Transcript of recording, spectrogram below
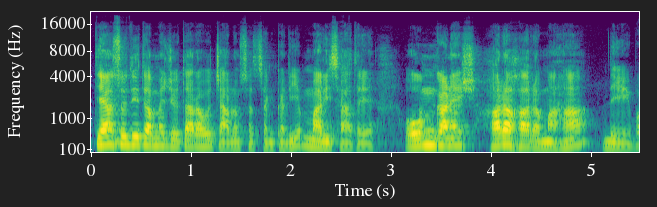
ત્યાં સુધી તમે જોતા રહો. ચાલો સત્સંગ કરીએ મારી સાથે. ઓમ ગણેશ. હર હર મહાદેવ.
